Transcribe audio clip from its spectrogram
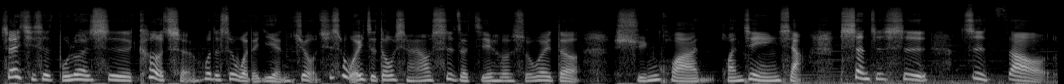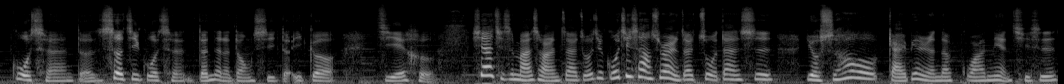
所以其实不论是课程或者是我的研究，其实我一直都想要试着结合所谓的循环、环境影响，甚至是制造过程的设计过程等等的东西的一个结合。现在其实蛮少人在做，而且国际上虽然有在做，但是有时候改变人的观念，其实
